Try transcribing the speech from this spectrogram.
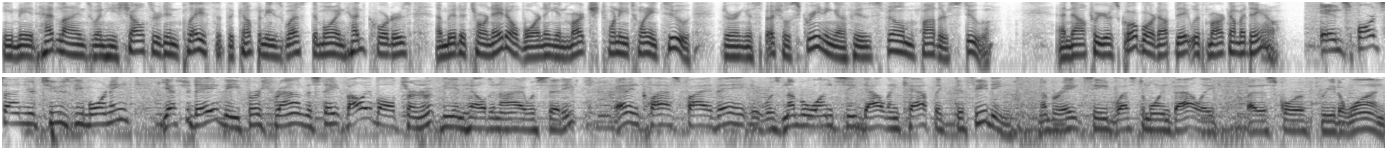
He made headlines when he sheltered in place at the company's West Des Moines headquarters amid a tornado warning in March 2022 during a special screening of his film Father Stew. And now for your scoreboard update with Mark Amadeo. In sports on your Tuesday morning, yesterday, the first round of the state volleyball tournament being held in Iowa City. And in Class 5A, it was number one seed Dowling Catholic defeating number eight seed West Des Moines Valley by the score of 3 to 1.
